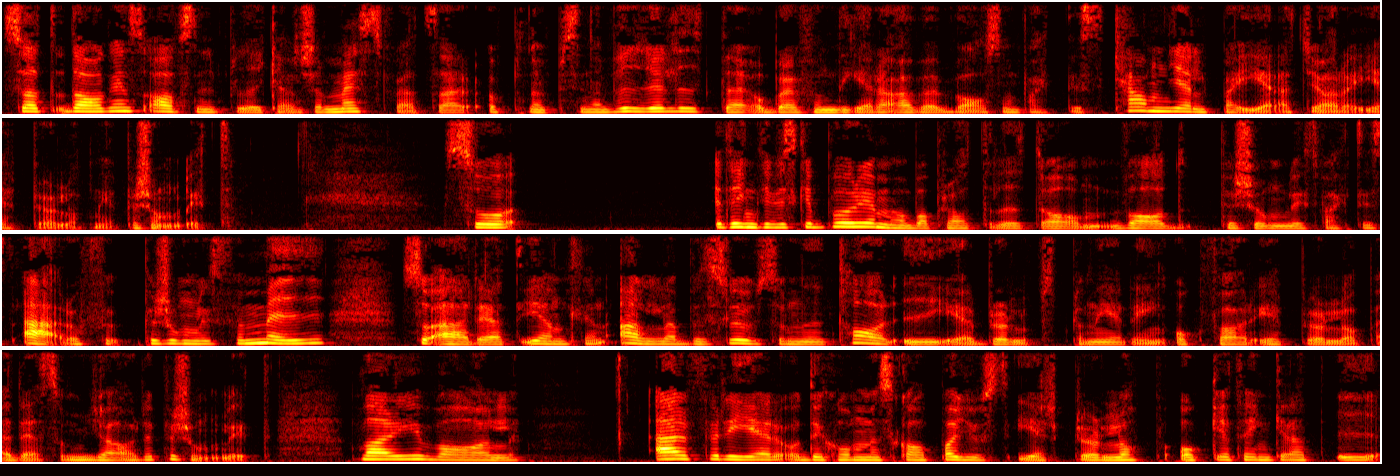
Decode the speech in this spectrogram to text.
Så att dagens avsnitt blir kanske mest för att så här, öppna upp sina vyer lite och börja fundera över vad som faktiskt kan hjälpa er att göra ert bröllop mer personligt. Så jag tänkte vi ska börja med att bara prata lite om vad personligt faktiskt är. Och för, personligt för mig så är det att egentligen alla beslut som ni tar i er bröllopsplanering och för ert bröllop är det som gör det personligt. Varje val är för er och det kommer skapa just ert bröllop och jag tänker att i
